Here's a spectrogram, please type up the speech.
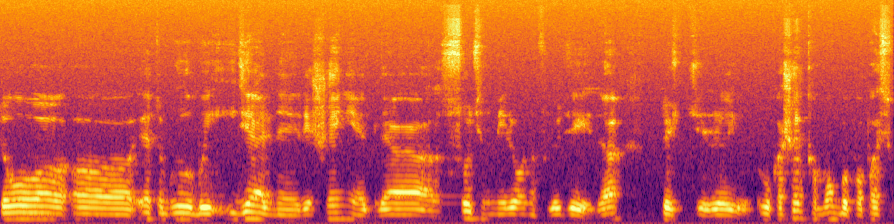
то э, это было бы идеальное решение для сотен миллионов людей, да, то есть э, Лукашенко мог бы попасть,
